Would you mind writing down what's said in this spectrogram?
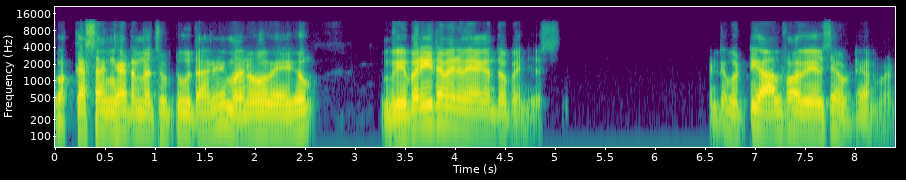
ఒక్క సంఘటన చుట్టూతానే మనోవేగం విపరీతమైన వేగంతో పనిచేస్తుంది. అంటే ఒట్టి ఆల్ఫా వేవ్సే ఉంటాయి అన్నమాట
